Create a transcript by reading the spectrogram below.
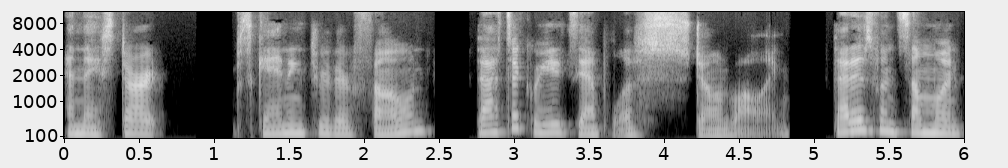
and they start scanning through their phone, that's a great example of stonewalling. That is when someone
